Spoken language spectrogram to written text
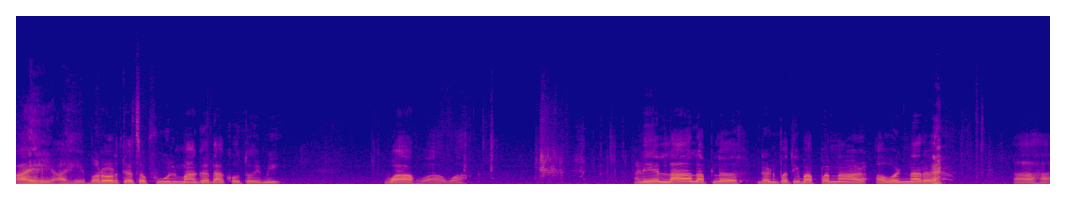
आहे आहे. बरोबर त्याचं फूल मागं दाखवतोय मी. वा वा वा. आणि हे लाल आपलं गणपती बाप्पांना आवडणारं. हा हा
